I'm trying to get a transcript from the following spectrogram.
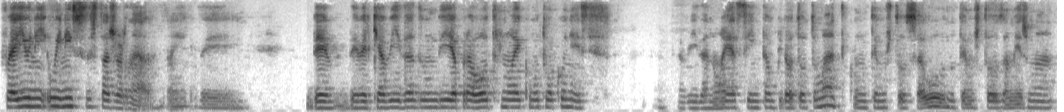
foi aí o, o início desta jornada, é? de, de, de ver que a vida de um dia para outro não é como tu a conheces. A vida não é assim tão piloto automático, não temos todos saúde, não temos todos a mesma,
